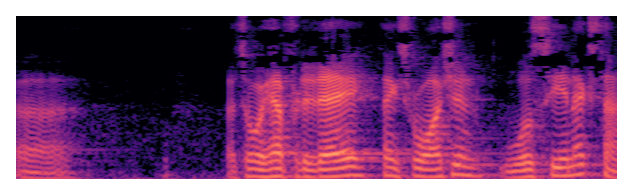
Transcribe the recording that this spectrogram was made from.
Uh, that's all we have for today. Thanks for watching. We'll see you next time.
